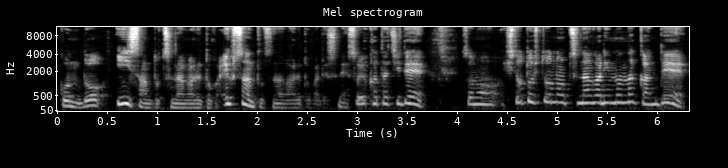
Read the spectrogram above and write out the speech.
今度 E さんとつながるとか、F さんとつながるとかですね、そういう形で、その人と人のつながりの中で、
